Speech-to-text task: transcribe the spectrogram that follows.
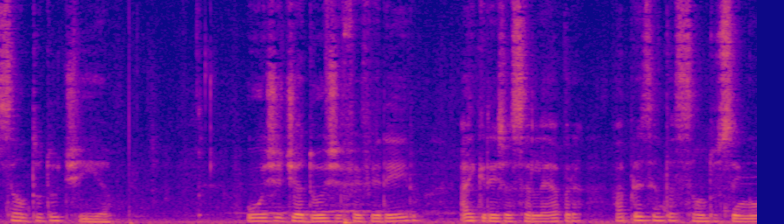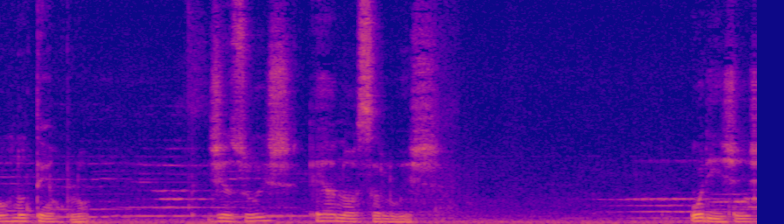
Santo do Dia. Hoje, dia 2 de fevereiro, a Igreja celebra a apresentação do Senhor no templo. Jesus é a nossa luz. Origens.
